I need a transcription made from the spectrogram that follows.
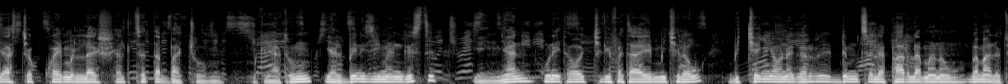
የአስቸኳይ ምላሽ አልተሰጠባቸውም። ምክንያቱም የአልቤኒዚ መንግሥት የእኛን ሁኔታዎች ሊፈታ የሚችለው ብቸኛው ነገር ድምፅ ለፓርላማ ነው በማለቱ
